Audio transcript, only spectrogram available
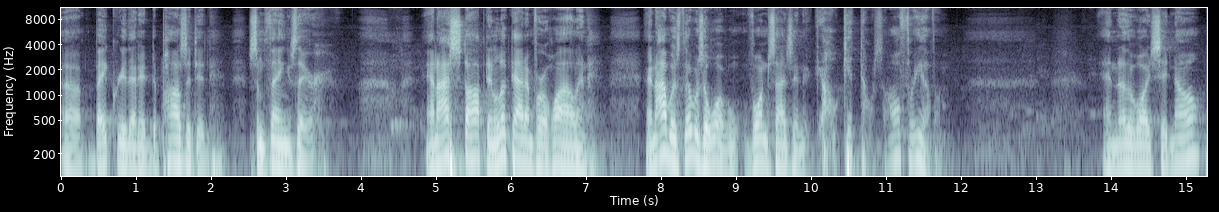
a bakery that had deposited some things there. And I stopped and looked at them for a while, and, and I was there was a one side saying, "Oh, get those, all three of them." And another voice said, No,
